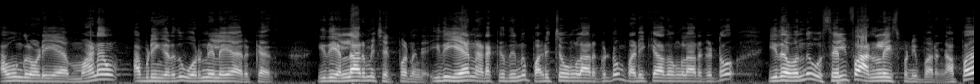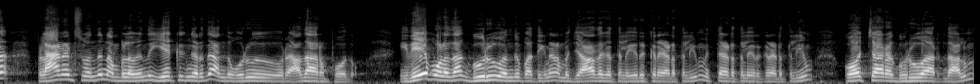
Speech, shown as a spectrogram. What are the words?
அவங்களுடைய மனம் அப்படிங்கிறது ஒரு நிலையாக இருக்காது. இது எல்லாருமே செக் பண்ணுங்கள் இது ஏன் நடக்குதுன்னு படித்தவங்களா இருக்கட்டும் படிக்காதவங்களா இருக்கட்டும் இதை வந்து செல்ஃபாக அனலைஸ் பண்ணி பாருங்கள் அப்போ பிளானட்ஸ் வந்து நம்மளை வந்து இயக்குங்கிறது அந்த ஒரு ஒரு ஆதாரம் போதும். இதே போல தான் குரு வந்து பார்த்திங்கன்னா நம்ம ஜாதகத்தில் இருக்கிற இடத்துலையும் மித்த இடத்துல இருக்கிற இடத்துலையும் கோச்சார குருவாக இருந்தாலும்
